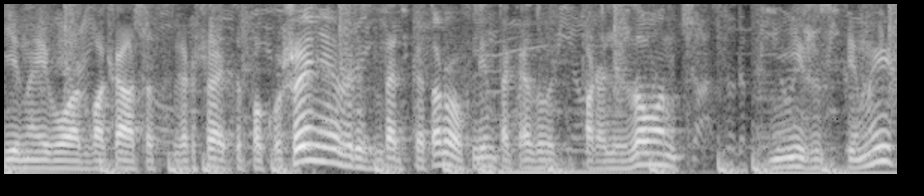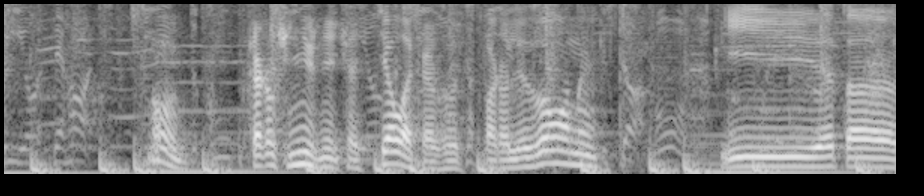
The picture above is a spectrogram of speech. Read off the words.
и на его адвоката совершается покушение, в результате которого Флинт оказывается парализован ниже спины. Ну, короче, нижняя часть тела оказывается парализованы. И это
